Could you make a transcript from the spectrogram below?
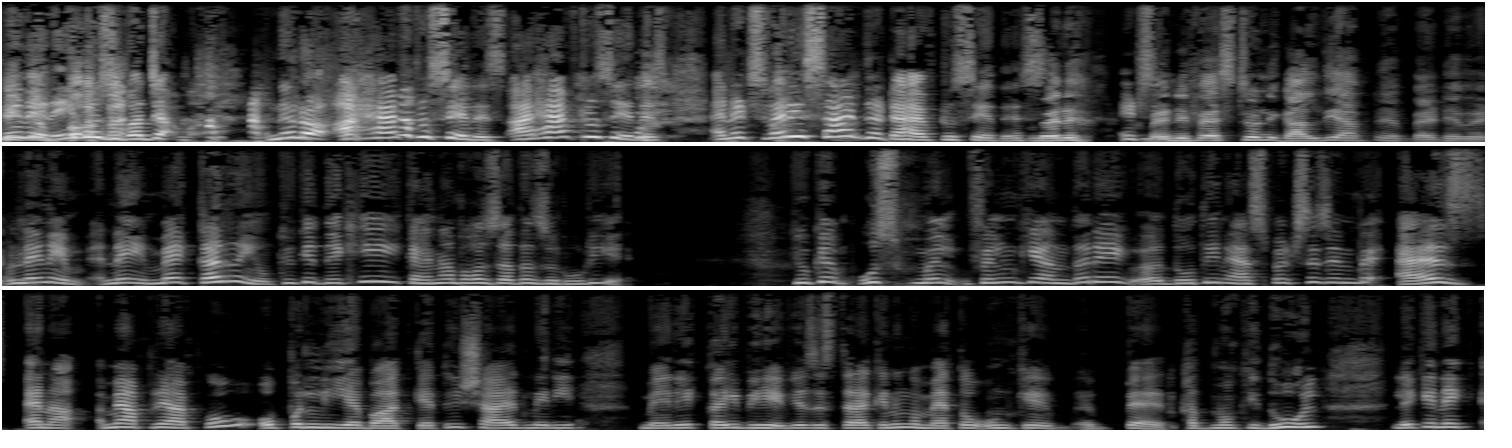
نہیں نہیں نہیں نو نو آئی ہیو ٹو سے دس I have to say this and it's very sad that I have to say this manifesto نکال دیا آپ نے بیٹھے بیٹھے۔ نہیں نہیں نہیں میں کر رہی ہوں کیونکہ دیکھیے کہنا بہت زیادہ ضروری ہے۔ کیونکہ اس فلم کے اندر ایک دو تین ایسپیکٹس ہیں جن پہ ایز میں اپنے آپ کو اوپنلی یہ بات کہتی ہوں، شاید میری، میرے کئی بیہیویئرز اس طرح کے نہیں ہوں، میں تو ان کے قدموں کی دھول، لیکن ایک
